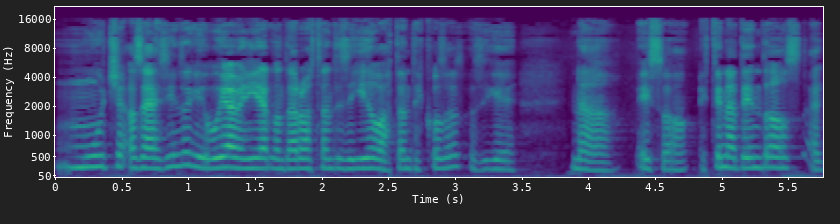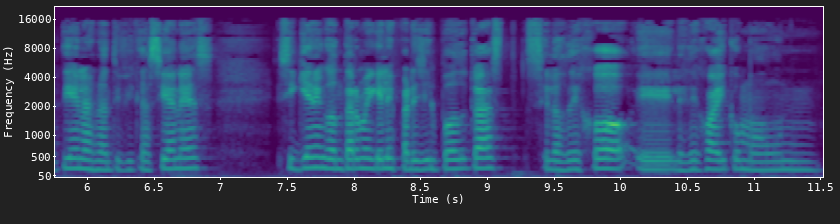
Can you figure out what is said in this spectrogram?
muchas, o sea, siento que voy a venir a contar bastante seguido bastantes cosas, así que nada, eso, estén atentos, activen las notificaciones. Si quieren contarme qué les pareció el podcast, se los dejo, eh, les dejo ahí como un,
